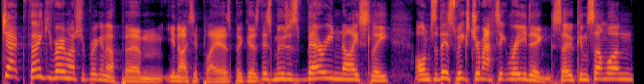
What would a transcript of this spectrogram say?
Jack, thank you very much for bringing up um, United players because this moves us very nicely onto this week's dramatic reading. So, can someone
